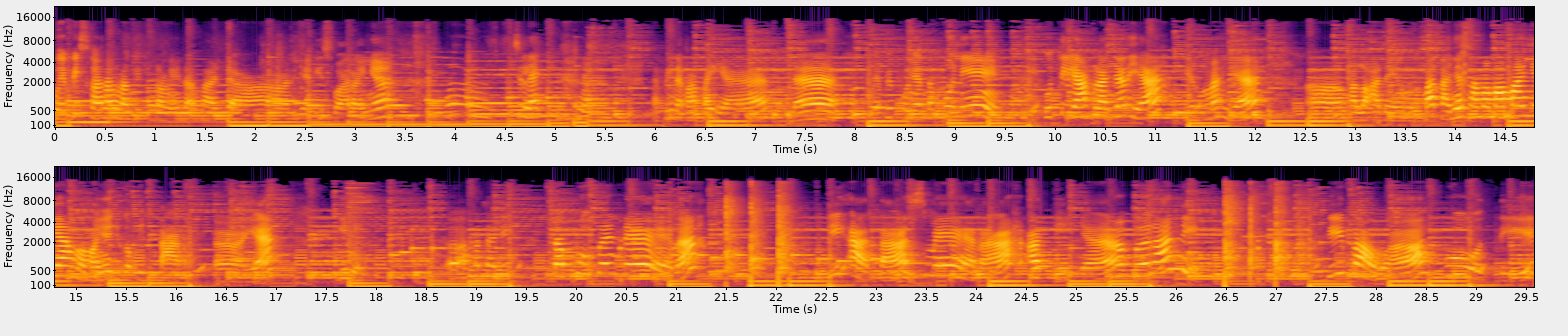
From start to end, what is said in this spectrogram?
Bu Epi sekarang lagi kurang enak badan, jadi suaranya hmm, jelek. Tapi nggak apa-apa ya. Nah, Bu Epi punya tepuk nih. Ikuti ya belajar ya di rumah ya. Uh, kalau ada yang lupa tanya sama mamanya. Mamanya juga pintar. Uh, ya. Gini uh, apa tadi? Tepuk bendera. Di atas merah artinya berani di bawah putih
